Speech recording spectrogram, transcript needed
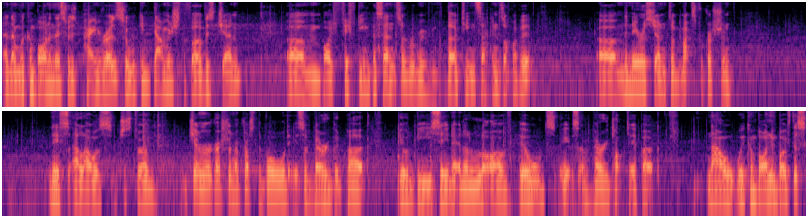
And then we're combining this with Pain Res, so we can damage the furthest gen um, by 15%, so removing 13 seconds off of it. Um, the nearest gen to max progression. This allows just for general regression across the board. It's a very good perk. You'll be seeing it in a lot of builds. It's a very top tier perk. Now, we're combining both the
